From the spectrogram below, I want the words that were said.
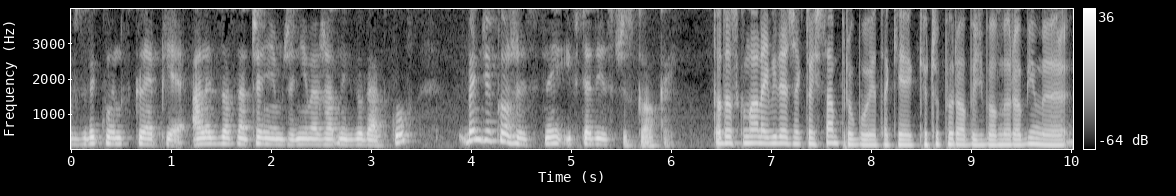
w zwykłym sklepie, ale z zaznaczeniem, że nie ma żadnych dodatków, będzie korzystny i wtedy jest wszystko ok. To doskonale widać, jak ktoś sam próbuje takie keczupy robić, bo my robimy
